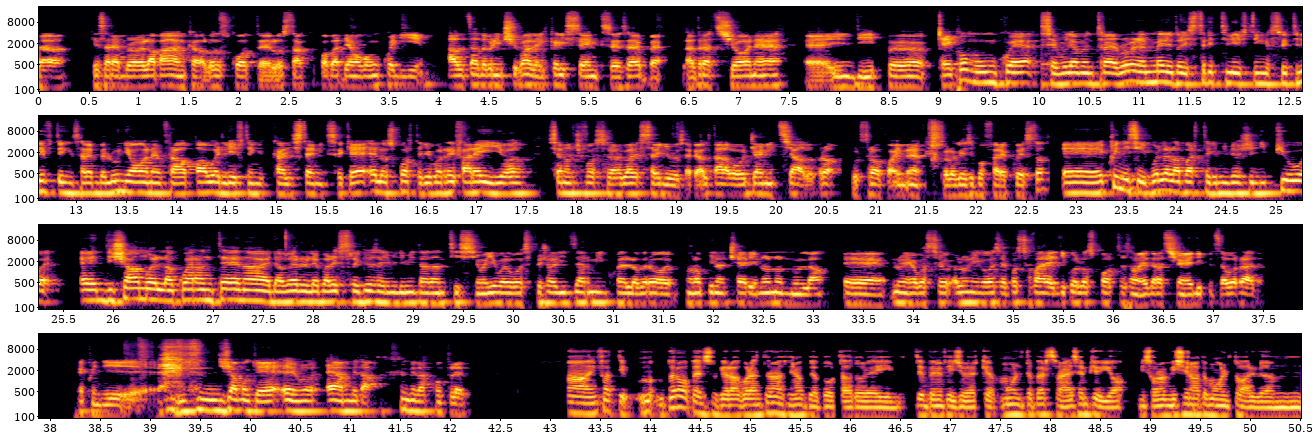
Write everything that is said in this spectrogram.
che sarebbero la panca, lo squat e lo stacco. Qua parliamo comunque di alzata principale del calisthenics, che sarebbe la trazione, eh, il dip, che comunque, se vogliamo entrare proprio nel merito di street lifting, street lifting sarebbe l'unione fra powerlifting e calisthenics, che è lo sport che vorrei fare io se non ci fosse la palestra chiusa. In realtà l'avevo già iniziato, però purtroppo, ahimè, quello che si può fare è questo. E quindi sì, quella è la parte che mi piace di più e diciamo la quarantena ed avere le palestre chiuse mi limita tantissimo. Io volevo specializzarmi in quello, però non ho bilancieri, non ho nulla. E l'unica, cosa, l'unica cosa che posso fare di quello sport sono le trazioni di pizza borrate. E quindi diciamo che è, è a metà, metà completa. Ah, infatti, però penso che la quarantena alla fine abbia portato dei, dei benefici perché molte persone, ad esempio io, mi sono avvicinato molto al,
